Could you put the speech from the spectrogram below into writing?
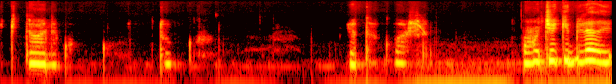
İki tane koltuk. Yatak var. Aha çekibilen.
